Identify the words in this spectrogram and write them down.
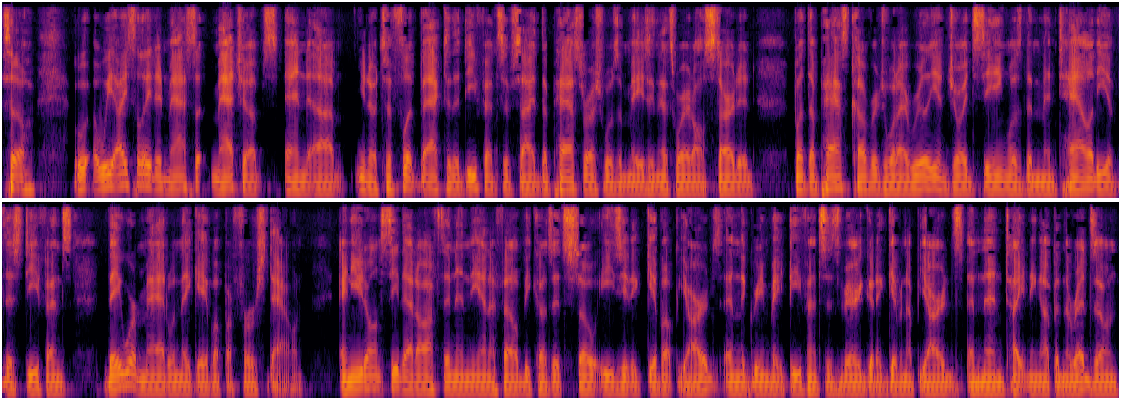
So we isolated mass, matchups and um, you know to flip back to the defensive side the pass rush was amazing. That's where it all started. But the pass coverage what i really enjoyed seeing was the mentality of this defense. They were mad when they gave up a first down And you don't see that often in the NFL because it's so easy to give up yards, and the Green Bay defense is very good at giving up yards and then tightening up in the red zone.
